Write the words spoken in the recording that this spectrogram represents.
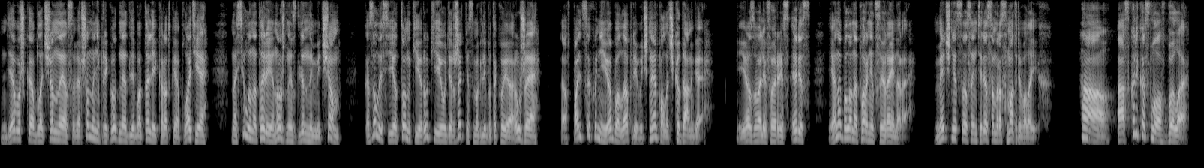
Девушка, облаченная в совершенно непригодное для баталии короткое платье, носила на талии ножны с длинным мечом. Казалось, ее тонкие руки удержать не смогли бы такое оружие, а в пальцах у нее была привычная палочка Данга. Ее звали Феррис Эрис, и она была напарницей Рейнера. Мечница с интересом рассматривала их. «А, а сколько слов было?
